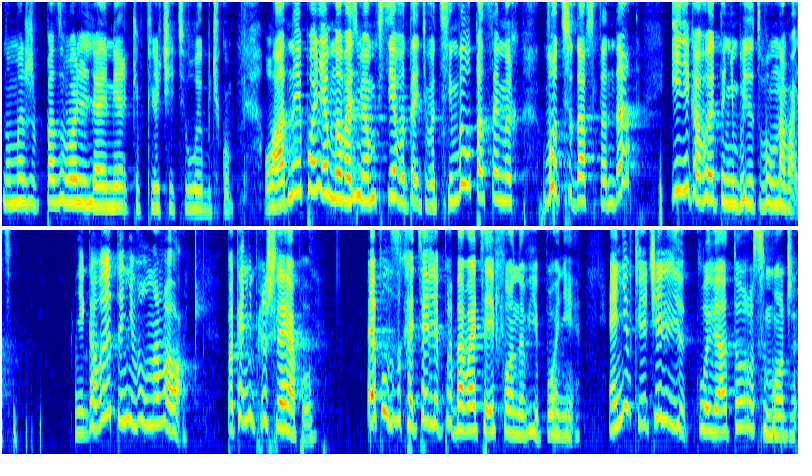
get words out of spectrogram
ну мы же позволили Америке включить улыбочку. Ладно, Япония, мы возьмем все вот эти вот символы, поставим их вот сюда в стандарт, и никого это не будет волновать. Никого это не волновало, пока не пришли Apple. Apple захотели продавать айфоны в Японии, и они включили клавиатуру с эмоджи.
